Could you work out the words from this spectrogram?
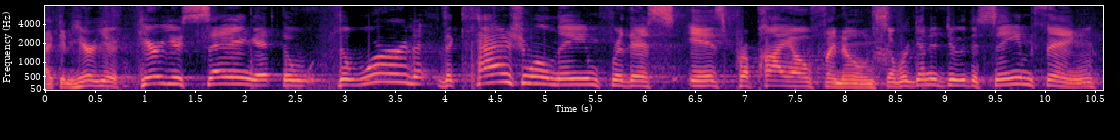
I can hear you, hear you saying it. The, the word, the casual name for this is propiophenone. So we're going to do the same thing.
